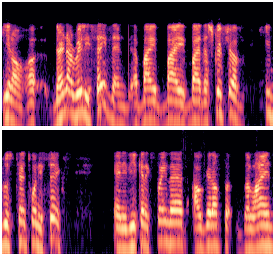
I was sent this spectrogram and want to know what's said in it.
you know, uh, they're not really saved then uh, by by by the scripture of Hebrews ten twenty six. And if you can explain that, I'll get off the, the line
